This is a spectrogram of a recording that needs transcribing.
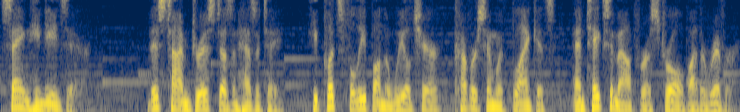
saying he needs air. This time Driss doesn't hesitate, he puts Philippe on the wheelchair, covers him with blankets, and takes him out for a stroll by the river.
